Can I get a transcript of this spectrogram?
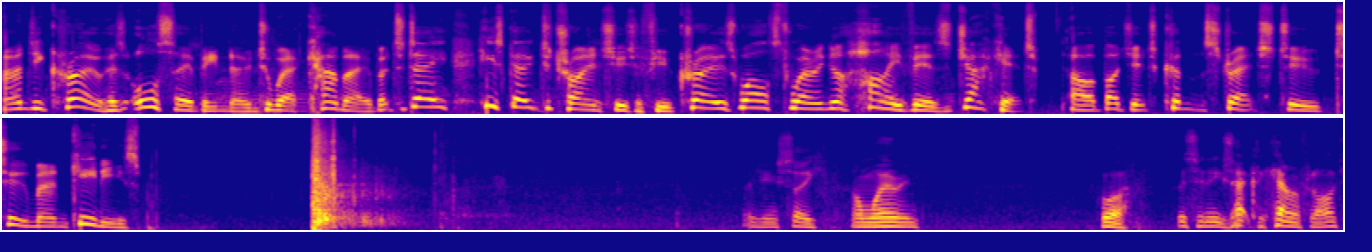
Andy Crow has also been known to wear camo, but today he's going to try and shoot a few crows whilst wearing a high vis jacket. Our budget couldn't stretch to two mankinis. As you can see, I'm wearing, well, this isn't exactly camouflage.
